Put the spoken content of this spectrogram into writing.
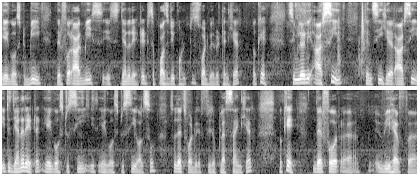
A goes to B therefore, R b is, is generated it is a positive quantity this is what we have written here. Okay. Similarly, R c you can see here R c it is generated A goes to C A goes to C also. So, that is what we have a plus sign here. Okay. Therefore, uh, we have uh,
